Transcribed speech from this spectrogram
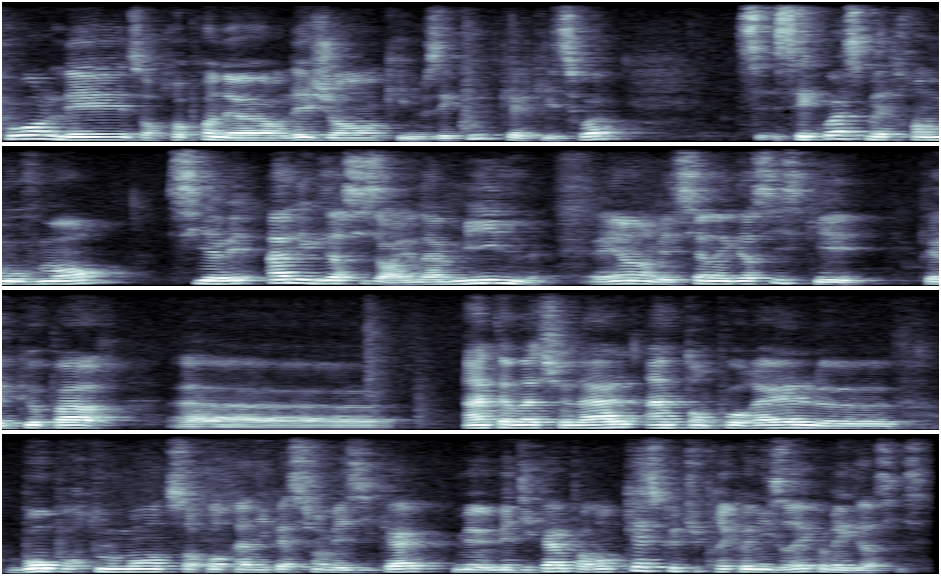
pour les entrepreneurs, les gens qui nous écoutent, quels qu'ils soient, c'est quoi se mettre en mouvement S'il y avait un exercice, alors il y en a mille et un, mais s'il y a un exercice qui est quelque part euh, international, intemporel, euh, bon pour tout le monde, sans contre-indication médicale, médicale pardon, qu'est-ce que tu préconiserais comme exercice?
